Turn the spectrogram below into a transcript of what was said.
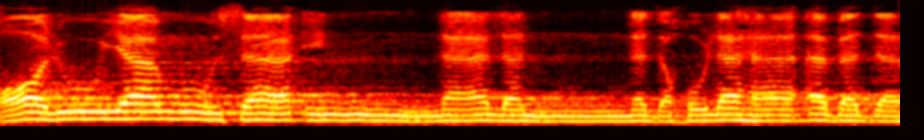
قالوا يا موسى إنا لن ندخلها أبدا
